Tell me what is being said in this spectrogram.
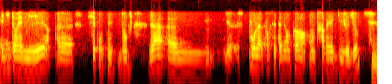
éditorialiser ses contenus. Donc là, pour, la, pour cette année encore, on travaille avec Binge Audio. Hmm.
